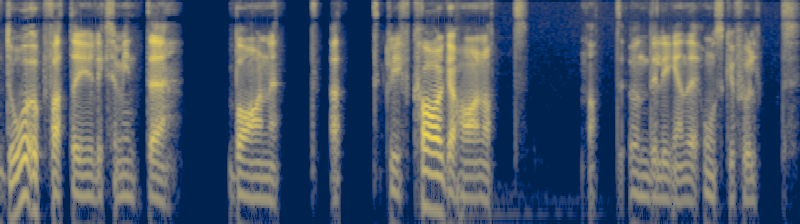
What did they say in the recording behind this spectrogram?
då uppfattar ju liksom inte barnet att Grief Karga har något, underliggande ondskefullt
